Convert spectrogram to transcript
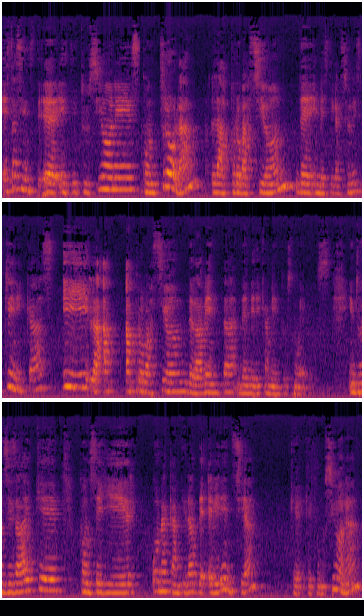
Estas eh, instituciones controlan la aprobación de investigaciones clínicas y la aprobación de la venta de medicamentos nuevos. Entonces hay que conseguir una cantidad de evidencia que, que funcionan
